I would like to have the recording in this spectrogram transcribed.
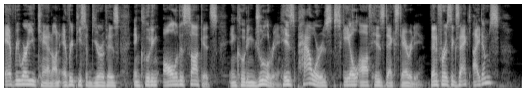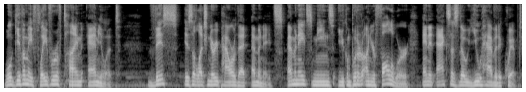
everywhere you can on every piece of gear of his, including all of his sockets, including jewelry. His powers scale off his dexterity. Then for his exact items, we'll give him a Flavor of Time amulet. This is a legendary power that emanates. Emanates means you can put it on your follower and it acts as though you have it equipped.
